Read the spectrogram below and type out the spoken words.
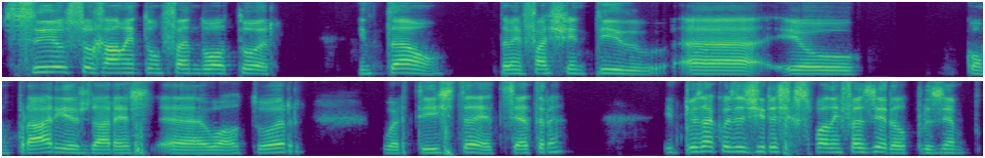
Se eu sou realmente um fã do autor, então também faz sentido uh, eu comprar e ajudar uh, o autor, o artista, etc. E depois há coisas giras que se podem fazer. Ele, por exemplo,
